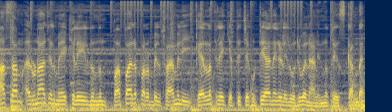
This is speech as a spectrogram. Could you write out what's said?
ആസാം അരുണാചൽ മേഖലയിൽ നിന്നും പാപ്പാരപ്പറമ്പിൽ ഫാമിലി കേരളത്തിലേക്ക് എത്തിച്ച കുട്ടിയാനകളിൽ ഒരുവനാണ് ഇന്നത്തെ സ്കന്ദൻ.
